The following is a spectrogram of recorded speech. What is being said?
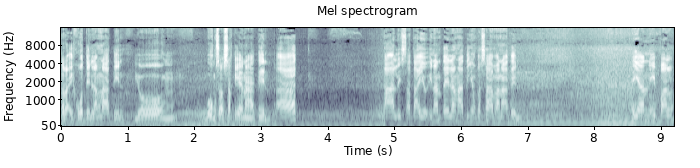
tara ikutin lang natin yung buong sasakyan natin at alis na tayo inantay lang natin yung kasama natin ayan ipal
